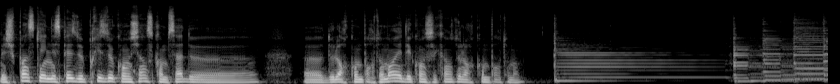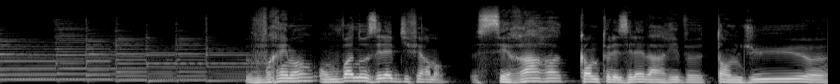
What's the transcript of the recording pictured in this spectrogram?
mais je pense qu'il y a une espèce de prise de conscience comme ça de, euh, de leur comportement et des conséquences de leur comportement. Vraiment, on voit nos élèves différemment. C'est rare quand les élèves arrivent tendus. Euh,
